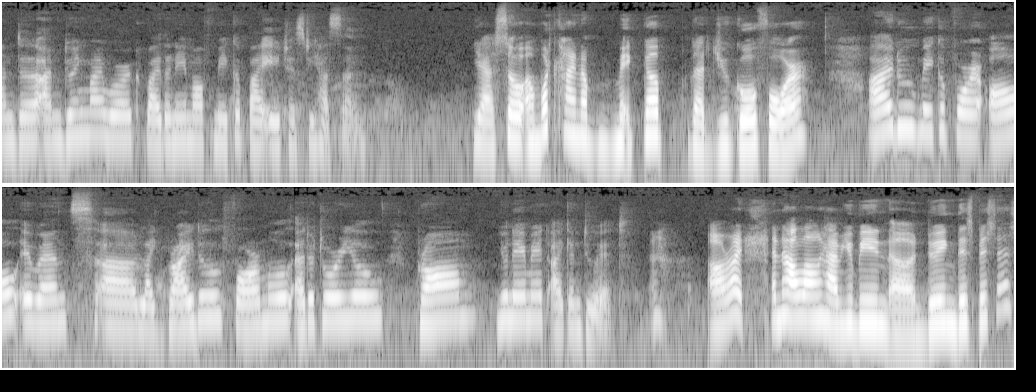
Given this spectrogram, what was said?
and uh, I'm doing my work by the name of Makeup by HST Hassan. Yeah. So, um, what kind of makeup that you go for? I do makeup for all events uh, like bridal, formal, editorial, prom, you name it, I can do it. All right. And how long have you been uh, doing this business?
